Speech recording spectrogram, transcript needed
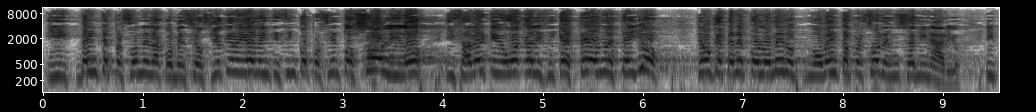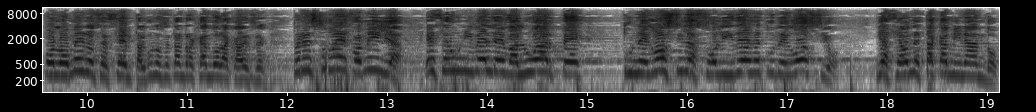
y 20 personas en la convención. Si yo quiero llegar al 25% sólido y saber que yo voy a calificar esté o no esté yo, tengo que tener por lo menos 90 personas en un seminario y por lo menos 60. Algunos se están rascando la cabeza. Pero eso es familia. Ese es un nivel de evaluarte tu negocio y la solidez de tu negocio y hacia dónde está caminando.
